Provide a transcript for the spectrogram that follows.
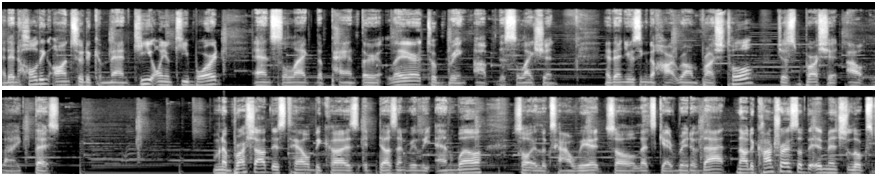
and then holding on to the command key on your keyboard and select the Panther layer to bring up the selection and then using the hard round brush tool just brush it out like this. I'm gonna brush out this tail because it doesn't really end well so it looks kind of weird. So let's get rid of that. Now the contrast of the image looks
